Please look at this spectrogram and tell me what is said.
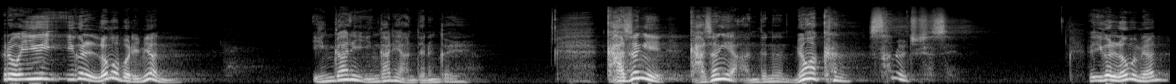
그리고 이, 이걸 넘어버리면 인간이 인간이 안 되는 거예요. 가정이 가정이 안 되는 명확한 선을 주셨어요. 이걸 넘으면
